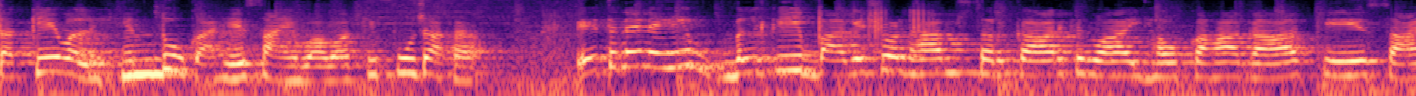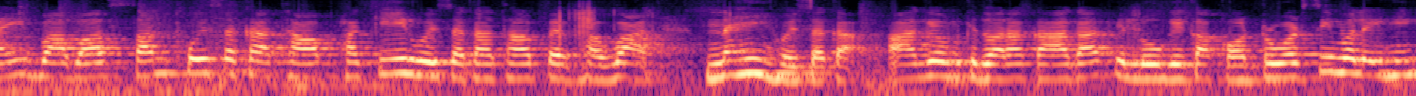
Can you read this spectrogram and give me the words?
तो केवल हिंदू का ही साईं बाबा की पूजा करो। इतने नहीं, बल्कि बागेश्वर धाम सरकार के द्वारा यह कहा गया कि साईं बाबा संत हो सका था, फकीर हो सका था, पर भगवान नहीं हो सका। आगे उनके द्वारा कहा गया कि लोग एक कॉन्ट्रोवर्सी में ही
